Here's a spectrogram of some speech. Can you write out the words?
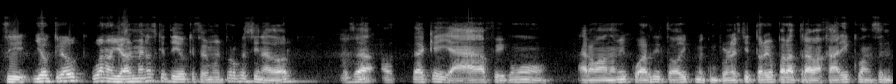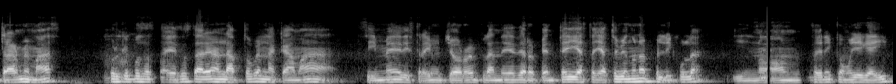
Sí, yo creo, bueno, yo al menos que te digo que soy muy profesionador. O sea, hasta que ya fui como armando mi cuarto y todo, y me compré un escritorio para trabajar y concentrarme más. Porque pues hasta eso estar en el laptop en la cama sí me distrae un chorro en plan de de repente y hasta ya estoy viendo una película y no, sé ni cómo llegué ahí.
